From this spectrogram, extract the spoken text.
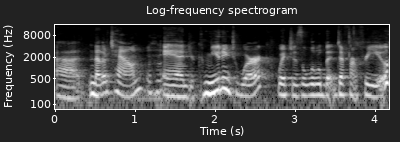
uh, another town mm-hmm. and you're commuting to work, which is a little bit different for you.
